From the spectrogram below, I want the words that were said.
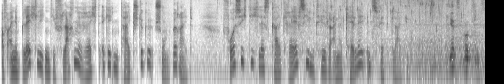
Auf einem Blech liegen die flachen, rechteckigen Teigstücke schon bereit. Vorsichtig lässt Karl Gräf sie mit Hilfe einer Kelle ins Fett gleiten. Jetzt brutzelt's.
